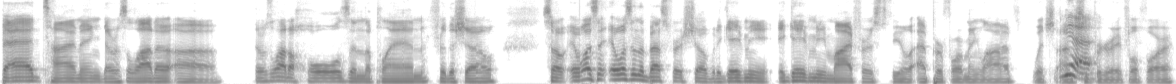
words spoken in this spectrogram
bad timing. There was a lot of, uh, there was a lot of holes in the plan for the show. So it wasn't, it wasn't the best first show, but it gave me, it gave me my first feel at performing live, which I'm Yeah. super grateful for.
